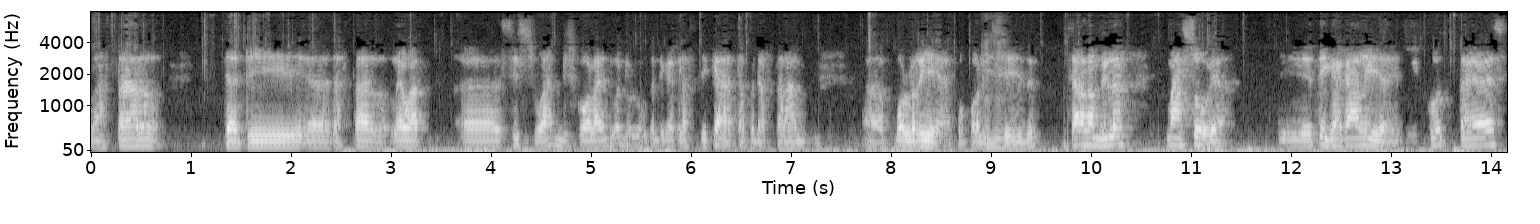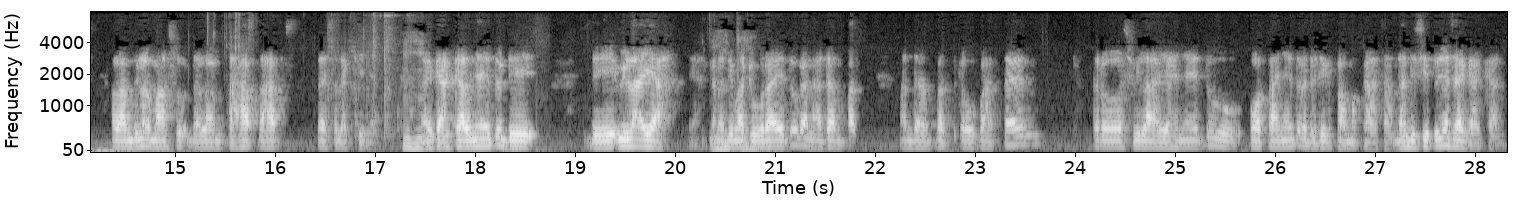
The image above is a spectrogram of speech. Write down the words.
daftar jadi uh, daftar lewat uh, siswa di sekolah itu kan dulu ketika kelas 3 ada pendaftaran uh, Polri ya, polisi mm -hmm. itu. Saya alhamdulillah masuk ya di, tiga kali ya itu ikut tes, alhamdulillah masuk dalam tahap-tahap tes seleksinya. Mm -hmm. gagalnya itu di di wilayah, ya. karena okay. di Madura itu kan ada empat ada empat kabupaten, terus wilayahnya itu kotanya itu ada di Pamekasan. Nah di situnya saya gagal.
